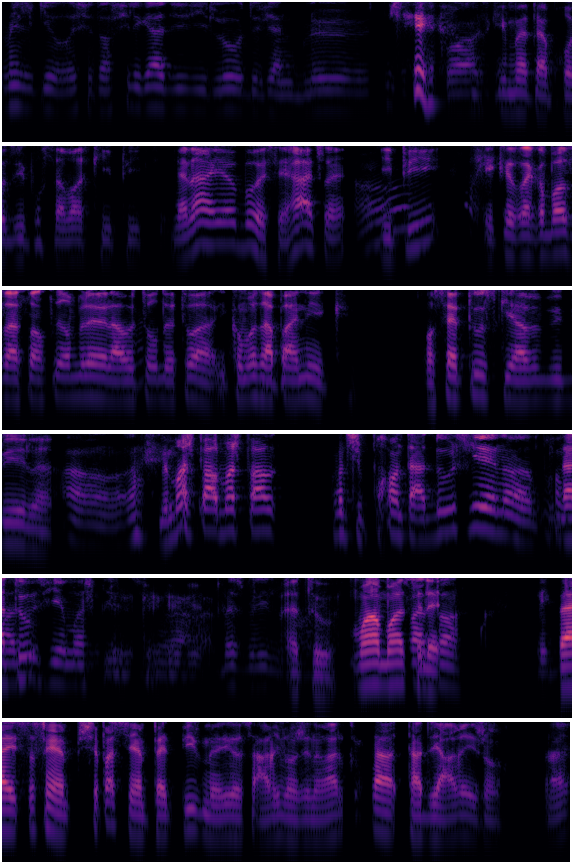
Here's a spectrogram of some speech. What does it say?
Mais les gars, ouais, c'est ainsi, les gars disent l'eau devient bleue. je sais quoi? Parce qu'ils mettent un produit pour savoir qui pie. Maintenant, yo, boy, c'est hot. Ah Il ouais? pie et que ça commence à sortir bleu là autour de toi. Il commence à paniquer. On sait tous qu'il y a bébé là. Ah. Mais moi, je parle, moi, je parle. Quand tu prends ta douche, Yeah, non, prends ma tout? douche, yeah, moi je Ok, pisse. ok, ok, Voilà, ok. Best believe. à genre, tout. Moi, moi, c'est le les. Bails, ça, c'est un. Je sais pas si c'est un pet peeve, mais yo, ça arrive en général. Quand t'as, t'as diarrhée, genre. Ouais.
